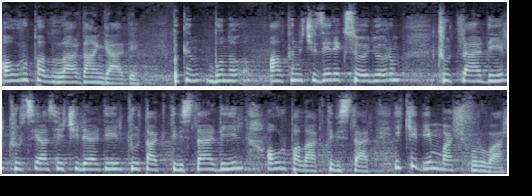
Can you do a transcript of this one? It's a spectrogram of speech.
Avrupalılardan geldi. Bakın bunu altını çizerek söylüyorum. Kürtler değil, Kürt siyasetçiler değil, Kürt aktivistler değil, Avrupalı aktivistler. 2000 başvuru var.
